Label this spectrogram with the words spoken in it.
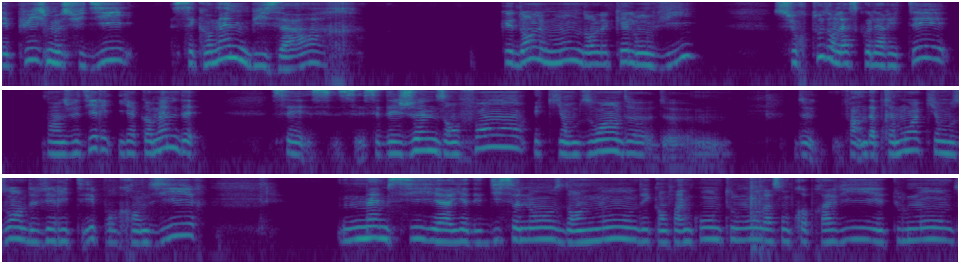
Et puis je me suis dit, c'est quand même bizarre que dans le monde dans lequel on vit, surtout dans la scolarité, je veux dire, il y a quand même des... C'est des jeunes enfants qui ont besoin de... d'après moi, qui ont besoin de vérité pour grandir, même s'il y a, des dissonances dans le monde et qu'en fin de compte, tout le monde a son propre avis et tout le monde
